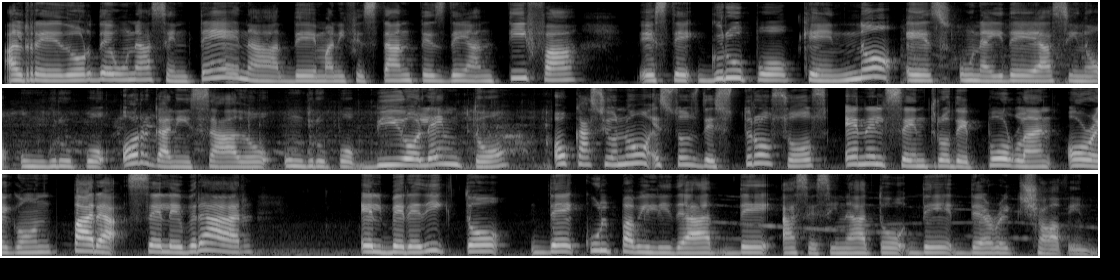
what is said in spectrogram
alrededor de una centena de manifestantes de Antifa este grupo que no es una idea, sino un grupo organizado, un grupo violento, ocasionó estos destrozos en el centro de Portland, Oregon, para celebrar el veredicto de culpabilidad de asesinato de Derek Chauvin.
